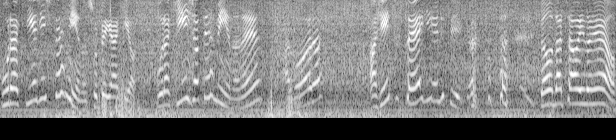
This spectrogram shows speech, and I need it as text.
por aqui a gente termina. Deixa eu pegar aqui, ó. Por aqui já termina, né? Agora a gente segue e ele fica. então dá tchau aí, Daniel.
